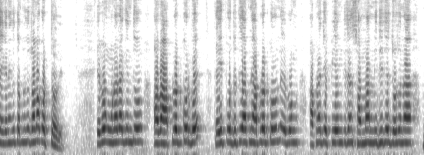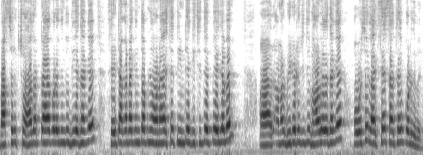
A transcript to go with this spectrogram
সেখানে কিন্তু আপনাকে জমা করতে হবে। এবং ওনারা কিন্তু আবার আপলোড করবে। তো এই পদ্ধতি আপনি আপলোড করুন এবং আপনার যে পিএম কিষাণ সম্মান নিধি যে যোজনা বাৎসরিক ছ হাজার টাকা করে কিন্তু দিয়ে থাকে, সেই টাকাটা কিন্তু আপনি অনায়াসে তিনটে কিস্তিতে পেয়ে যাবেন। আর আমার ভিডিওটা যদি ভালো লেগে থাকে, অবশ্যই লাইক শেয়ার সাবস্ক্রাইব করে দেবেন।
